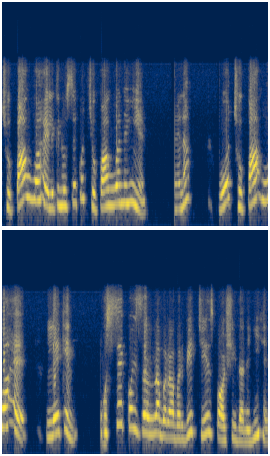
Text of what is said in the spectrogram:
چھپا ہوا ہے، لیکن اس سے کچھ چھپا ہوا نہیں ہے ہے نا؟ وہ چھپا ہوا ہے، لیکن اس سے کوئی ذرہ برابر بھی چیز پوشیدہ نہیں ہے۔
